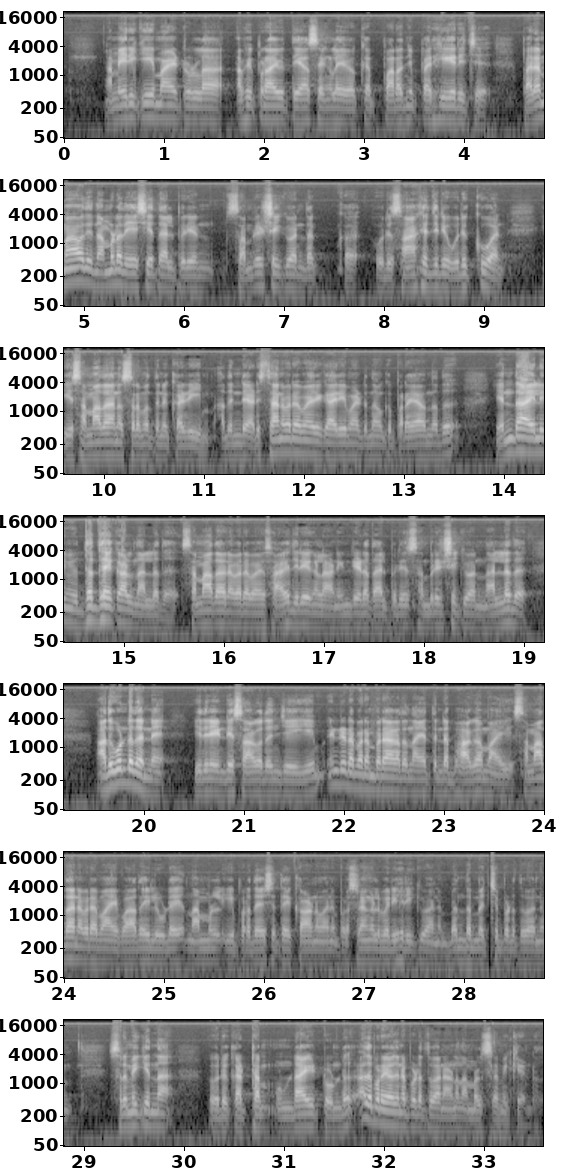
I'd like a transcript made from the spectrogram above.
അമേരിക്കയുമായിട്ടുള്ള അഭിപ്രായ വ്യത്യാസങ്ങളെയൊക്കെ പറഞ്ഞ് പരിഹരിച്ച് പരമാവധി നമ്മുടെ ദേശീയ താല്പര്യം സംരക്ഷിക്കുവാൻ തക്ക ഒരു സാഹചര്യം ഒരുക്കുവാൻ ഈ സമാധാന ശ്രമത്തിന് കഴിയും. അതിന്റെ അടിസ്ഥാനപരമായ കാര്യമായിട്ട് നമുക്ക് പറയാവുന്നത് എന്തായാലും യുദ്ധത്തേക്കാൾ നല്ലത് സമാധാനപരമായ സാഹചര്യങ്ങളാണ് ഇന്ത്യയുടെ താല്പര്യം സംരക്ഷിക്കുവാൻ നല്ലത്. അതുകൊണ്ട് തന്നെ ഇതിനെ ഇന്ത്യ സ്വാഗതം ചെയ്യുകയും ഇന്ത്യയുടെ പരമ്പരാഗത നയത്തിന്റെ ഭാഗമായി സമാധാനപരമായ പാതയിലൂടെ നമ്മൾ ഈ പ്രദേശത്തെ കാണുവാനും പ്രശ്നങ്ങൾ പരിഹരിക്കുവാനും ബന്ധം മെച്ചപ്പെടുത്തുവാനും ശ്രമിക്കുന്ന ഒരു ഘട്ടം ഉണ്ടായിട്ടുണ്ട്. അത് പ്രയോജനപ്പെടുത്തുവാനാണ് നമ്മൾ ശ്രമിക്കേണ്ടത്.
